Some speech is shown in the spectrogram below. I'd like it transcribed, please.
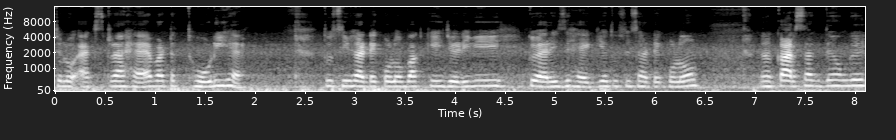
ਚਲੋ ਐਕਸਟਰਾ ਹੈ ਬਟ ਥੋੜੀ ਹੈ। ਤੁਸੀਂ ਸਾਡੇ ਕੋਲੋਂ ਬਾਕੀ ਜਿਹੜੀ ਵੀ ਕੁਐਰੀਜ਼ ਹੈਗੀ ਆ, ਤੁਸੀਂ ਸਾਡੇ ਕੋਲੋਂ ਕਰ ਸਕਦੇ ਹੋਗੇ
